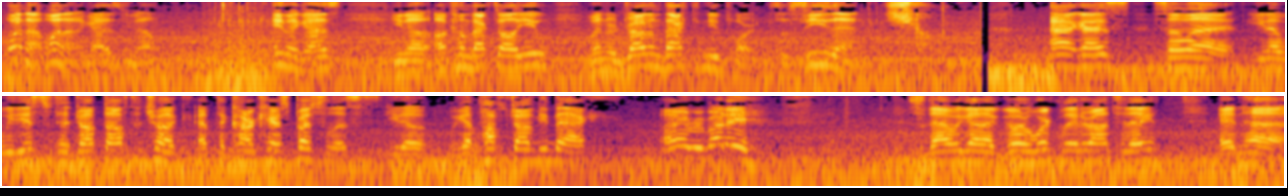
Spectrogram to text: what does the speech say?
why not? Why not, guys? You know. Anyway, guys, you know, I'll come back to all you when we're driving back to Newport. So see you then. Alright guys, so uh, you know, we just dropped off the truck at the car care specialist. You know, we got Pops driving me back. Hi everybody. So now we gotta go to work later on today. And uh,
